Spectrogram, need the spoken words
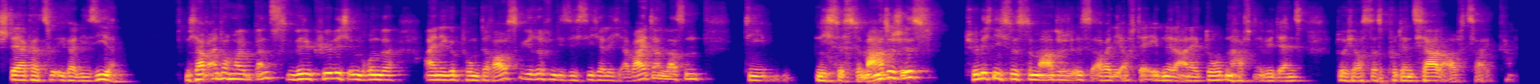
stärker zu egalisieren. Ich habe einfach mal ganz willkürlich im Grunde einige Punkte rausgegriffen, die sich sicherlich erweitern lassen die nicht systematisch ist, natürlich nicht systematisch ist, aber die auf der Ebene der anekdotenhaften Evidenz durchaus das Potenzial aufzeigen kann.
